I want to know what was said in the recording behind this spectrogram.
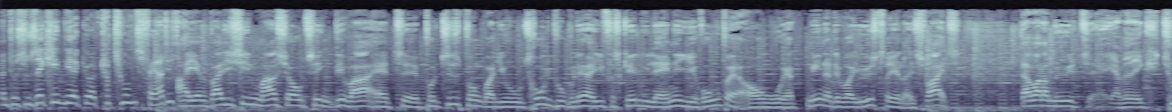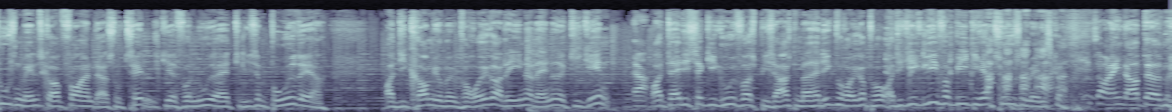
Men du synes ikke helt, vi har gjort cartoons færdigt? Ej, jeg vil bare lige sige en meget sjov ting. Det var, at øh, på et tidspunkt var de jo utrolig populære i forskellige lande i Europa, og jeg mener, det var i Østrig eller i Schweiz. Der var der mødt, jeg ved ikke, tusind mennesker op foran deres hotel. De havde fundet ud af, at de ligesom boede der. Og de kom jo med rykker og det ene og det andet og gik ind. Ja. Og da de så gik ud for at spise aftenmad, havde de ikke rykker på. Og de gik lige forbi de her tusind mennesker. Så var der ingen, der opdagede dem.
